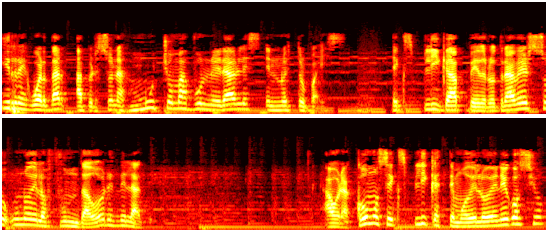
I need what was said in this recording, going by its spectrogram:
y resguardar a personas mucho más vulnerables en nuestro país, explica Pedro Traverso, uno de los fundadores del ATE. Ahora, ¿cómo se explica este modelo de negocio?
